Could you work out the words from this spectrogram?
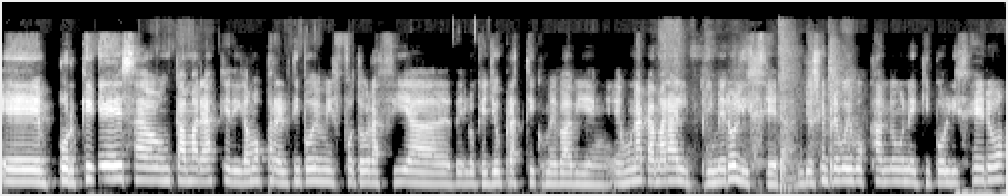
Eh, ¿Por qué son cámaras que, digamos, para el tipo de mi fotografía, de lo que yo practico, me va bien? Es una cámara, primero, ligera. Yo siempre voy buscando un equipo ligero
